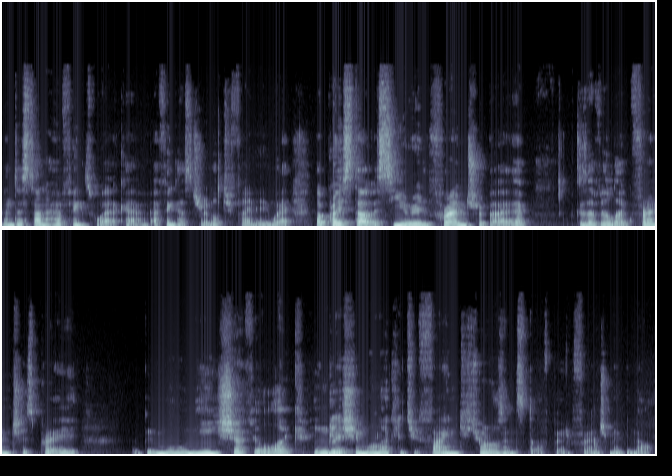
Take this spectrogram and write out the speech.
understand how things work. I, I think I struggled to find anywhere. I'll probably start a series in French about it because I feel like French is pretty a bit more niche. I feel like English you're more likely to find tutorials and stuff, but in French maybe not.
